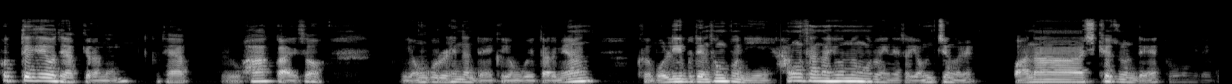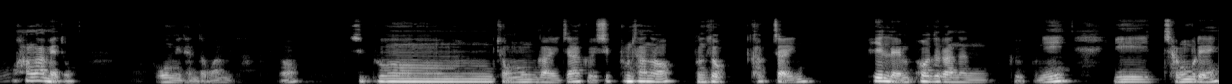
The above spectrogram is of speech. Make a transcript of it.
포트 헤어 대학교라는 그 대학 그 화학과에서 그 연구를 했는데 그 연구에 따르면 그 몰리브덴 성분이 항산화 효능으로 인해서 염증을 완화시켜주는데 도움이 되고 항암에도 도움이 된다고 합니다. 그래서 식품 전문가이자 그 식품 산업 분석학자인 필 램퍼드라는 그 분이 이 작물에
